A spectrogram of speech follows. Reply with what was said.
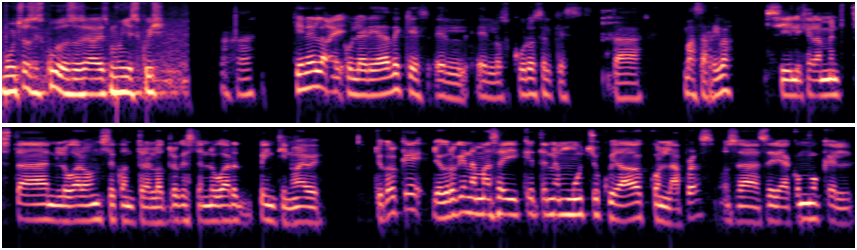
muchos escudos, o sea, es muy squishy. Ajá. Tiene la Ay. peculiaridad de que es el, el oscuro es el que está más arriba. Sí, ligeramente está en el lugar 11 contra el otro que está en lugar 29. Yo creo que, yo creo que nada más hay que tener mucho cuidado con Lapras. O sea, sería como que el,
